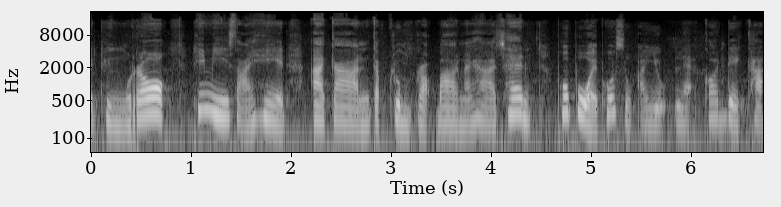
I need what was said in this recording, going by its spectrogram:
ษถึงโรคคที่มีสาเหตุอาการกับกลุ่มเปราะบางนะคะ เช่น ผู้ป่วยผู้สูงอายุและก็เด็กค่ะ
